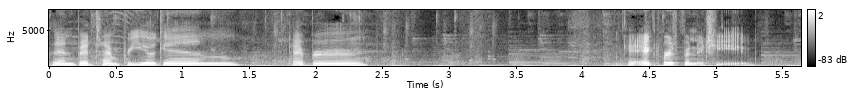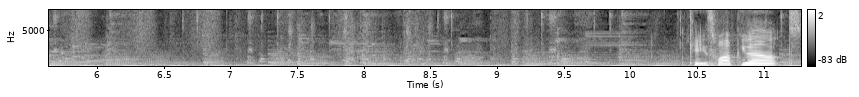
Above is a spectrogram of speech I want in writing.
Then bedtime for you again. Diaper. Okay, expert's been achieved. Okay, swap you out.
